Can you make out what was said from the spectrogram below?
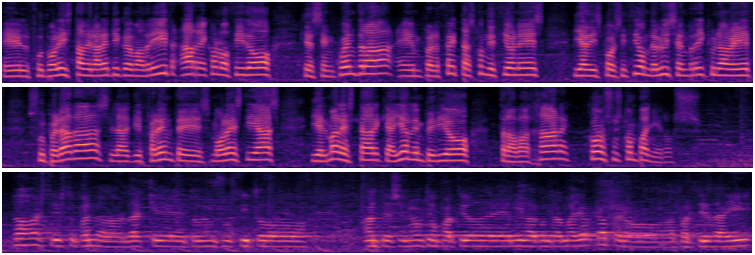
El futbolista del Atlético de Madrid ha reconocido que se encuentra en perfectas condiciones y a disposición de Luis Enrique una vez superadas las diferentes molestias y el malestar que ayer le impidió trabajar con sus compañeros. No, estoy estupendo. La verdad es que tuve un sustito antes en el último partido de Liga contra el Mallorca, pero a partir de ahí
